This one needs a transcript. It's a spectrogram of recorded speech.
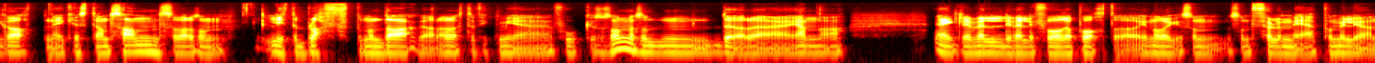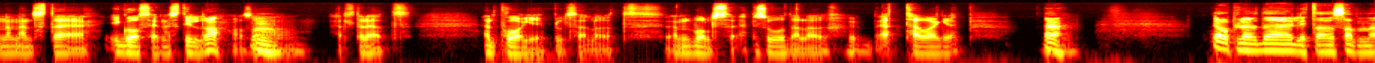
i gatene i Kristiansand, så var det sånn lite blaff på noen dager der dette fikk mye fokus og sånn, men så dør det igjen. og egentlig veldig veldig få reportere i Norge som, som, følger med på miljøene mens det i gåsehudet stille. da, altså mm. Helt til det er et, en pågripelse eller et, en voldsepisode eller et terrorangrep. Ja. Jeg opplevde litt av det samme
